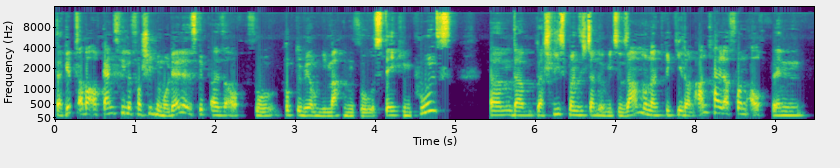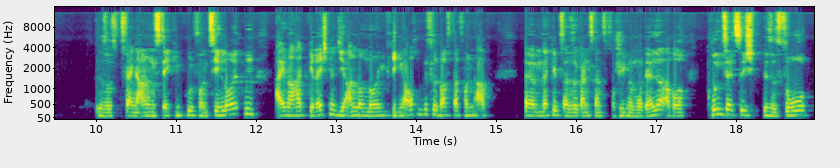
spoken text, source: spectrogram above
Da gibt es aber auch ganz viele verschiedene Modelle. Es gibt also auch so Kryptowährungen, die machen so Staking Pools. Ähm, da, da schließt man sich dann irgendwie zusammen und dann kriegt jeder einen Anteil davon, auch wenn, also keine Ahnung, ein Staking Pool von zehn Leuten, einer hat gerechnet, die anderen neun kriegen auch ein bisschen was davon ab. Ähm, da gibt es also ganz, ganz verschiedene Modelle, aber grundsätzlich ist es so,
